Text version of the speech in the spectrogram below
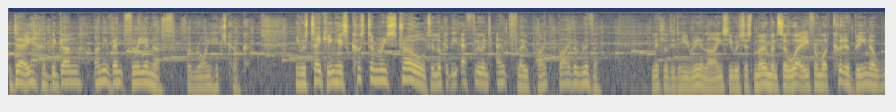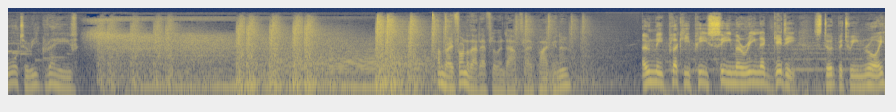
The day had begun uneventfully enough for Roy Hitchcock. He was taking his customary stroll to look at the effluent outflow pipe by the river. Little did he realise he was just moments away from what could have been a watery grave. I'm very fond of that effluent outflow pipe, you know. Only plucky PC Marina Giddy stood between Roy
